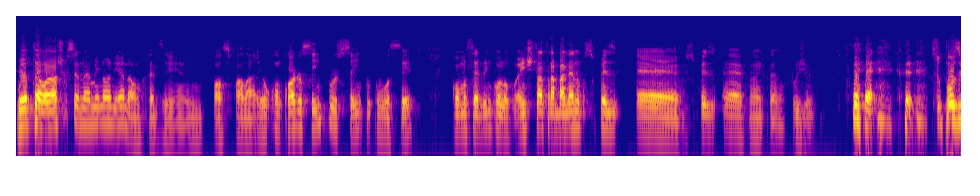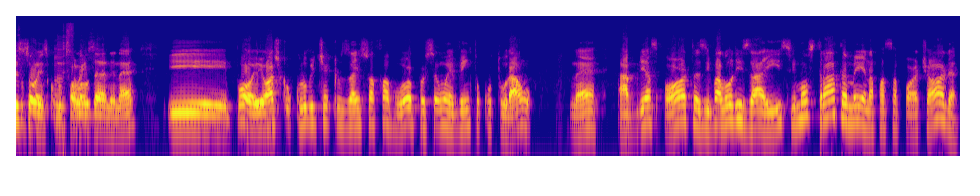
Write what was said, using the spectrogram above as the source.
Milton, eu acho que você não é minoria, não. Quer dizer, não posso falar. Eu concordo 100% com você. Como você bem colocou, a gente está trabalhando com super, é, super, é, não é, cara, fugiu. Suposições, como Suposições. falou o Dani, né? E, pô, eu acho que o clube tinha que usar isso a favor, por ser um evento cultural, né? Abrir as portas e valorizar isso e mostrar também na passaporte, olha,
